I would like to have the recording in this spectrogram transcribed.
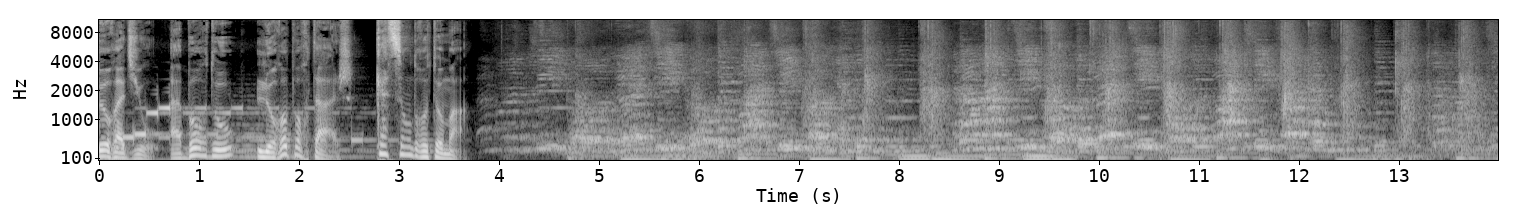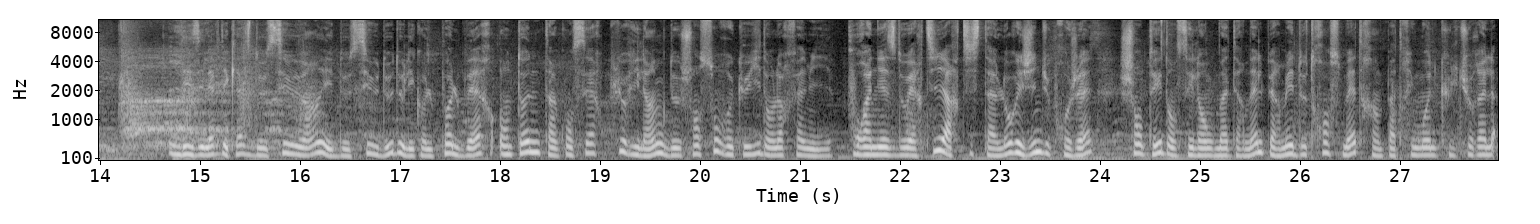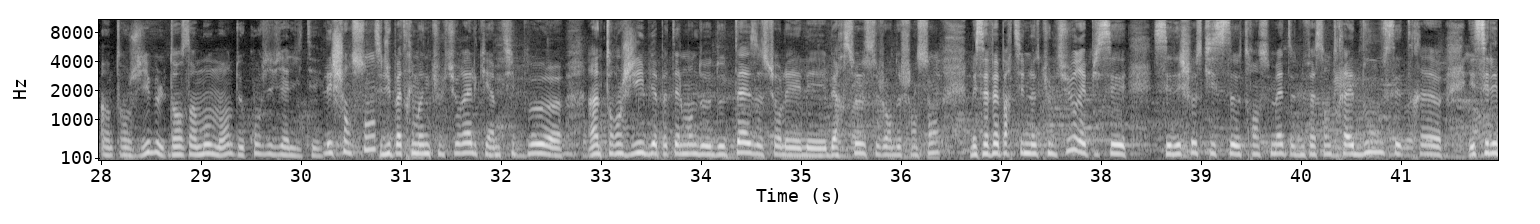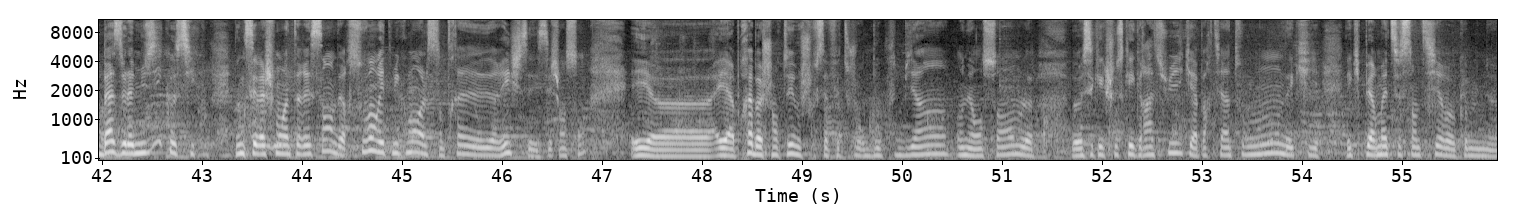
E-Radio, à Bordeaux, le reportage. Cassandre Thomas. Les élèves des classes de CE1 et de CE2 de l'école Paul Bert entonnent un concert plurilingue de chansons recueillies dans leur famille. Pour Agnès Doherty, artiste à l'origine du projet, chanter dans ses langues maternelles permet de transmettre un patrimoine culturel intangible dans un moment de convivialité. Les chansons, c'est du patrimoine culturel qui est un petit peu euh, intangible, il n'y a pas tellement de, thèses sur les, berceuses, ce genre de chansons, mais ça fait partie de notre culture et puis c'est des choses qui se transmettent d'une façon très douce et. Euh, et c'est les bases de la musique aussi. Donc c'est vachement intéressant. D'ailleurs, souvent rythmiquement, elles sont très riches, ces, ces chansons. Et, euh, et après, bah, chanter, je trouve que ça fait toujours beaucoup de bien. On est ensemble. Euh, c'est quelque chose qui est gratuit, qui appartient à tout le monde et qui, et qui permet de se sentir comme une.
